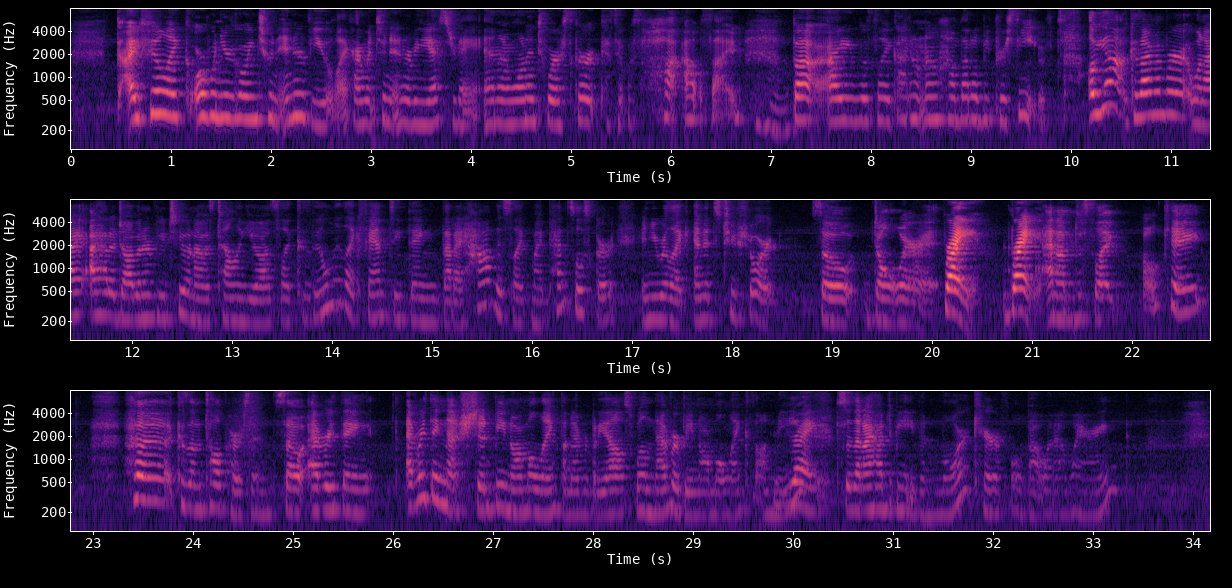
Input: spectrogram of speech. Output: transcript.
I feel like or when you're going to an interview, like I went to an interview yesterday and I wanted to wear a skirt cuz it was hot outside. Mhm. But I was like I don't know how that'll be perceived. Oh yeah, because I remember when I, I had a job interview too, and I was telling you I was like, because the only like fancy thing that I have is like my pencil skirt, and you were like, and it's too short, so don't wear it. Right. Right. And I'm just like, okay, because I'm a tall person, so everything everything that should be normal length on everybody else will never be normal length on me. Right. So then I had to be even more careful about what I'm wearing.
